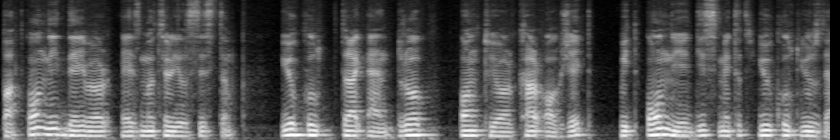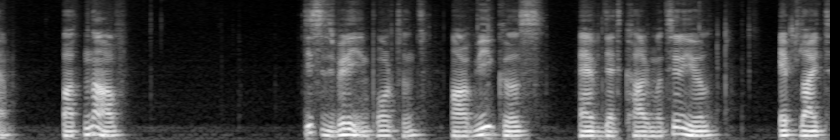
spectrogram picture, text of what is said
but only they were as material system. You could drag and drop onto your car object with only this method you could use them. But now, this is very important, our vehicles have that car material applied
